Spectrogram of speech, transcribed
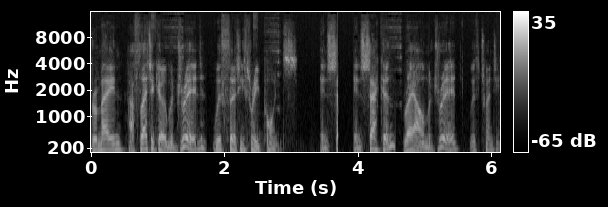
remain Atletico Madrid with 33 points. In, se in second, Real Madrid with 20.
